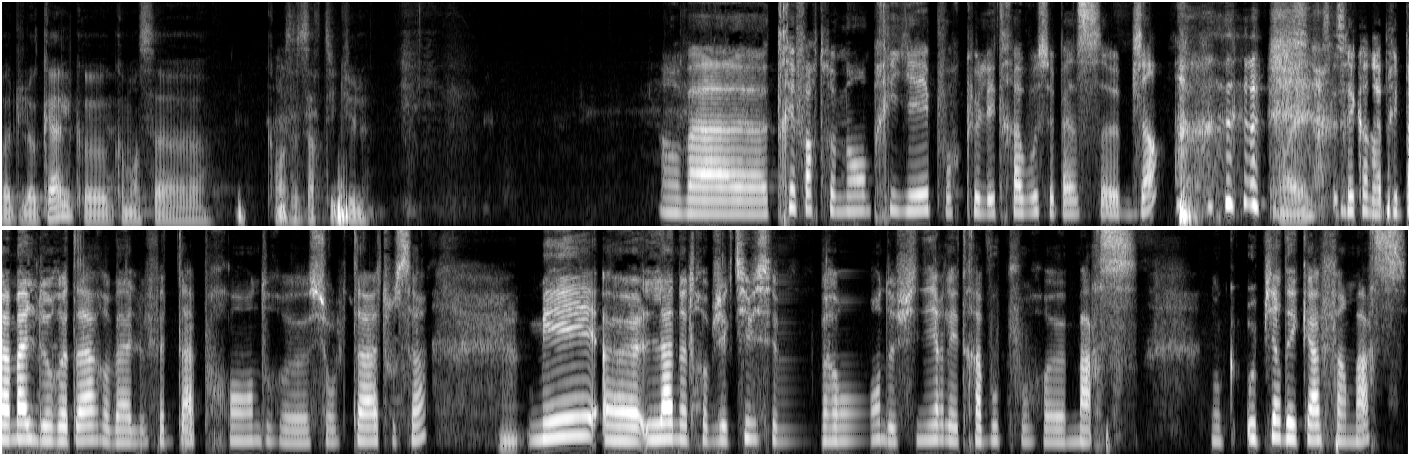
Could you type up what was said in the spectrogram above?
votre local. Co- Comment ça, comment ça s'articule? On va très fortement prier pour que les travaux se passent bien. Ouais. C'est vrai qu'on a pris pas mal de retard, bah, le fait d'apprendre euh, sur le tas, tout ça. Mm. Mais euh, là, notre objectif, c'est vraiment de finir les travaux pour euh, mars. Donc, au pire des cas, fin mars,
